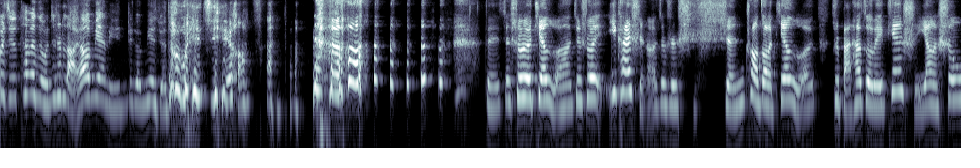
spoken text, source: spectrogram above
我觉得他们怎么就是老要面临这个灭绝的 危机，好惨啊！对，就说说天鹅啊，就说一开始呢，就是神创造了天鹅，就是把它作为天使一样的生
